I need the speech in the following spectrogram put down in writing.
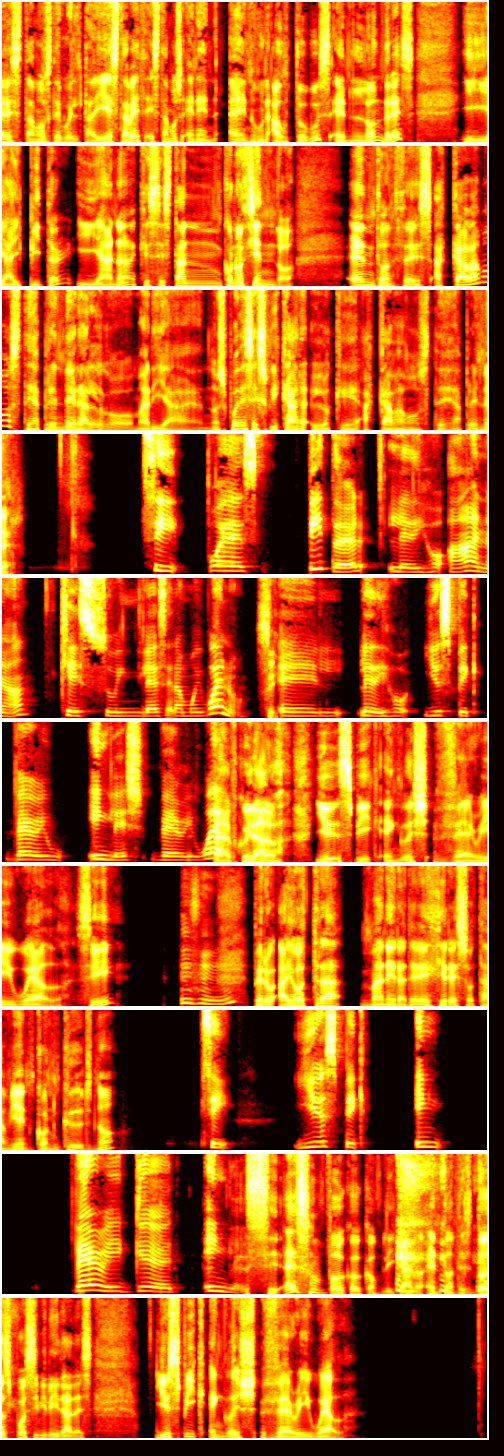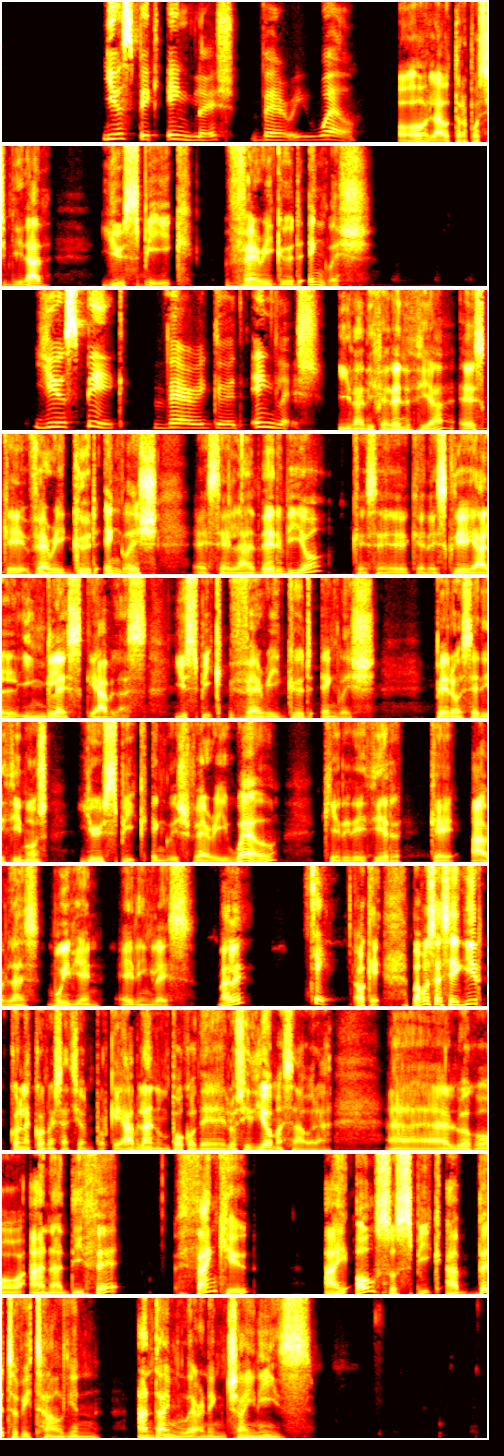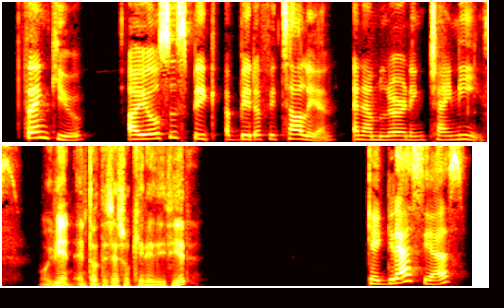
Estamos de vuelta y esta vez estamos en, en- en un autobús en Londres y hay Peter y Ana que se están conociendo. Entonces, acabamos de aprender algo, María. ¿Nos puedes explicar lo que acabamos de aprender? Sí, pues Peter le dijo a Ana que su inglés era muy bueno. Sí. Él le dijo, you speak very English very Eh, well. cuidado, you speak English very well, ¿sí? Pero hay otra manera de decir eso también, con good, ¿no? Sí. You speak in very good English. Sí, es un poco complicado. Entonces, dos posibilidades. You speak English very well. You speak English very well. O la otra posibilidad, you speak very good English. You speak very good English. Y la diferencia es que very good English es el adverbio que, se, que describe al inglés que hablas. You speak very good English. Pero si decimos you speak English very well, quiere decir que hablas muy bien el inglés. ¿Vale? Sí. Ok, vamos a seguir con la conversación porque hablan un poco de los idiomas ahora. Ah, luego Ana dice, Thank you. I also speak a bit of Italian and I'm learning Chinese. Thank you. I also speak a bit of Italian and I'm learning Chinese. Muy bien, entonces eso quiere decir, Que gracias.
